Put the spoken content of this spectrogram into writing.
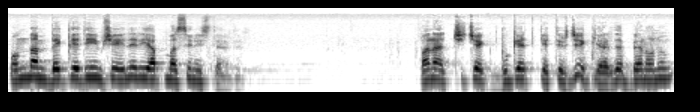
ondan beklediğim şeyleri yapmasını isterdim. Bana çiçek, buket getirecek yerde ben onun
